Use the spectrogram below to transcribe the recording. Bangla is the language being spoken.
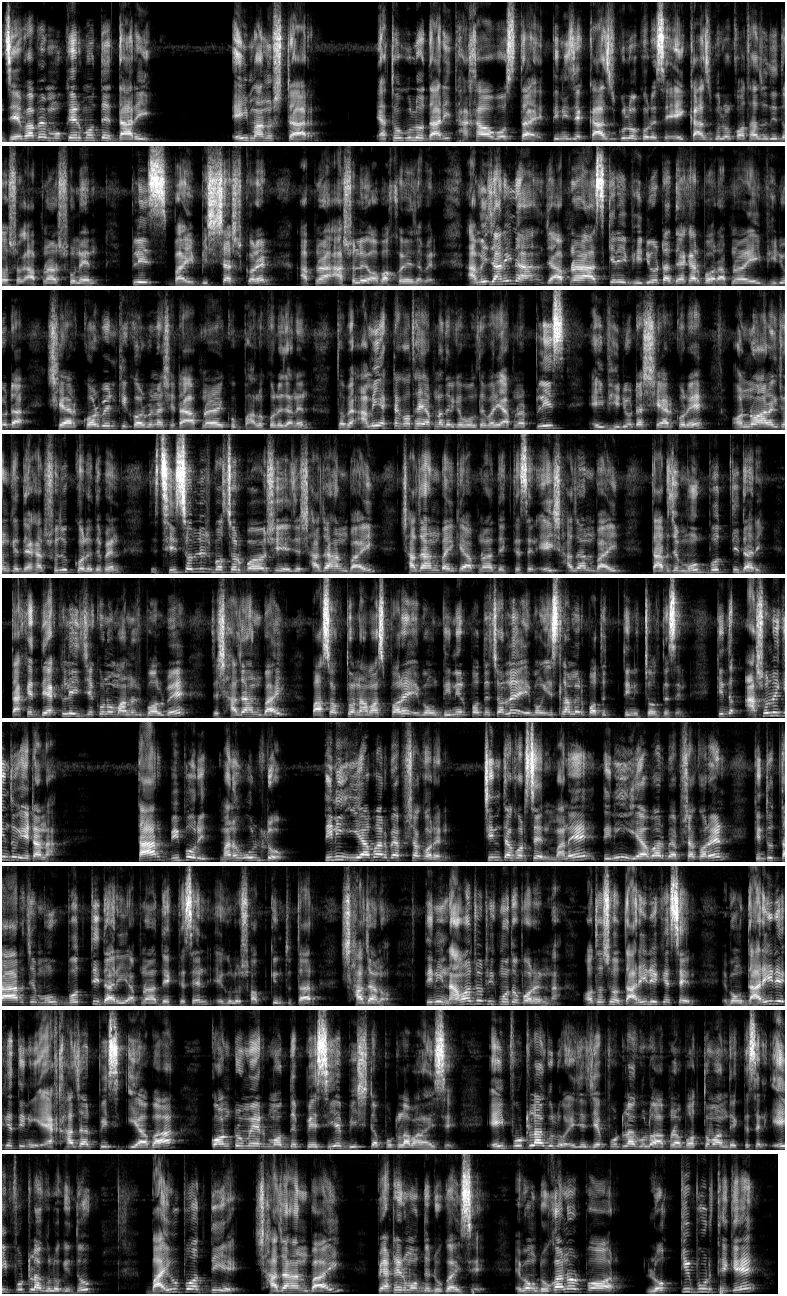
যেভাবে মুখের মধ্যে দাড়ি, এই মানুষটার এতগুলো দাড়ি থাকা অবস্থায় তিনি যে কাজগুলো করেছে, এই কাজগুলোর কথা যদি দর্শক আপনারা শুনেন প্লিজ ভাই, বিশ্বাস করেন, আপনারা আসলে অবাক হয়ে যাবেন। আমি জানি না যে আপনারা আজকের এই ভিডিওটা দেখার পর আপনারা এই ভিডিওটা শেয়ার করবেন কি করবেন না, সেটা আপনারাই খুব ভালো করে জানেন। তবে আমি একটা কথাই আপনাদেরকে বলতে পারি, আপনারা প্লিজ এই ভিডিওটা শেয়ার করে অন্য আরেকজনকে দেখার সুযোগ করে দেবেন। যে ছিচল্লিশ বছর বয়সী এই যে শাহজাহান ভাই, শাহজাহান ভাইকে আপনারা দেখতেছেন, এই শাহজাহান ভাই তার যে মুখ ভর্তি দাড়ি তাকে দেখলেই যে কোনো মানুষ বলবে যে শাহজাহান ভাই পাঁচক্ত নামাজ পড়ে এবং দিনের পথে চলে এবং ইসলামের পথে তিনি চলতেছেন। কিন্তু আসলে কিন্তু এটা না। তার বিপরীত মানে উল্টো, তিনি ইয়াবার ব্যবসা করেন, চিন্তা করছেন মানে তিনি ইয়াবার ব্যবসা করেন, কিন্তু তার যে মুখ ভর্তি দাড়ি আপনারা দেখতেছেন, এগুলো সব কিন্তু তার সাজানো। তিনি নামাজও ঠিকমতো পড়েন না, অথচ দাড়ি রেখেছেন এবং দাড়ি রেখে তিনি এক হাজার পিস ইয়াবা কন্টমের মধ্যে পেঁচিয়ে বিশটা পোটলা বানাইছে। এই পোটলাগুলো, এই যে যে পোটলাগুলো আপনারা বর্তমান দেখতেছেন, এই পোটলাগুলো কিন্তু বায়ুপথ দিয়ে শাহজাহান বাই প্যাটের মধ্যে ঢুকাইছে এবং ঢুকানোর পর লক্ষ্মীপুর থেকে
